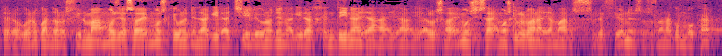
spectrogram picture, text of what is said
pero bueno, cuando los firmamos ya sabemos que uno tendrá que ir a Chile, uno tendrá que ir a Argentina, ya, ya, ya lo sabemos y sabemos que los van a llamar sus selecciones, los van a convocar.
